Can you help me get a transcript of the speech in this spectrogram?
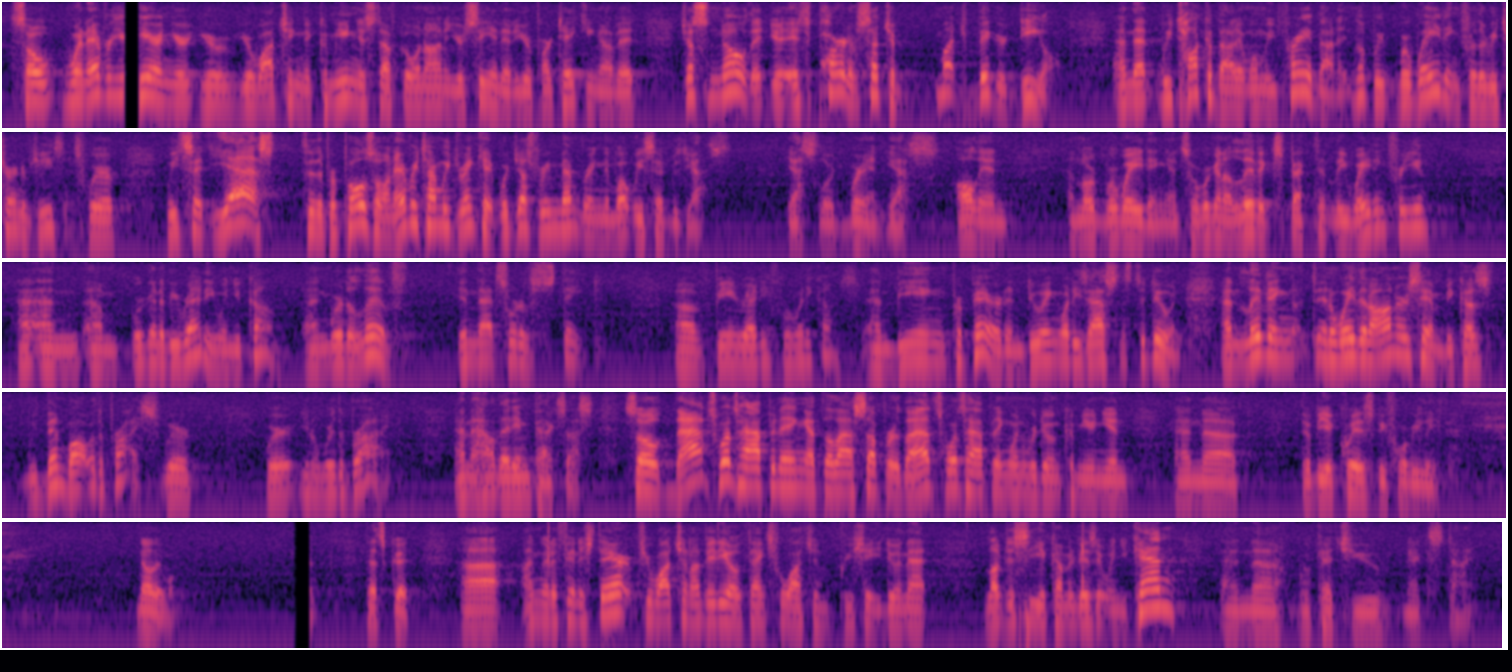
So whenever you're here and you're, you're, you're watching the communion stuff going on and you're seeing it or you're partaking of it, just know that it's part of such a much bigger deal. And that we talk about it when we pray about it. Look, we, we're waiting for the return of Jesus. We're, we said yes to the proposal, and every time we drink it, we're just remembering that what we said was yes. Yes, Lord, we're in. Yes, all in. And Lord, we're waiting. And so we're going to live expectantly, waiting for you. And um, we're going to be ready when you come. And we're to live in that sort of state of being ready for when he comes and being prepared and doing what he's asked us to do and, and living in a way that honors him because we've been bought with a price. We're, we're, you know, we're the bride and how that impacts us. So that's what's happening at the Last Supper. That's what's happening when we're doing communion. And uh, there'll be a quiz before we leave. No, there won't. That's good. Uh, I'm going to finish there. If you're watching on video, thanks for watching. Appreciate you doing that. Love to see you come and visit when you can. And uh, we'll catch you next time.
